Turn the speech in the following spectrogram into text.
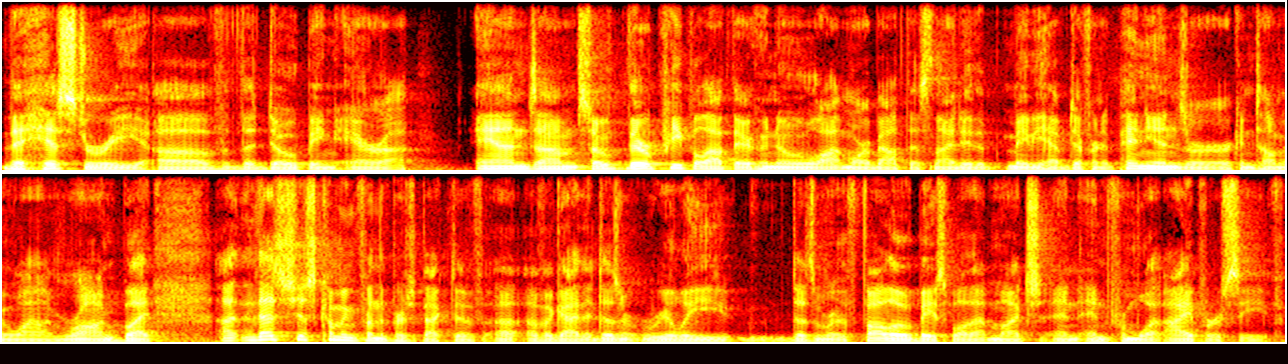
the history of the doping era. And um, so there are people out there who know a lot more about this than I do that maybe have different opinions or, or can tell me why I'm wrong. But uh, that's just coming from the perspective uh, of a guy that doesn't really doesn't really follow baseball that much, and and from what I perceive.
